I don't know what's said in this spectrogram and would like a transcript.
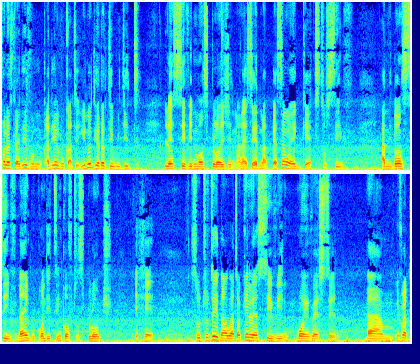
honestly, I didn't even I didn't look at it. You know, the other day we did less saving, more splurging, and I said my person will get to save, and you don't save. Now you go on they think of to splurge. so today now we're talking less saving, more investing. Um, in fact,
